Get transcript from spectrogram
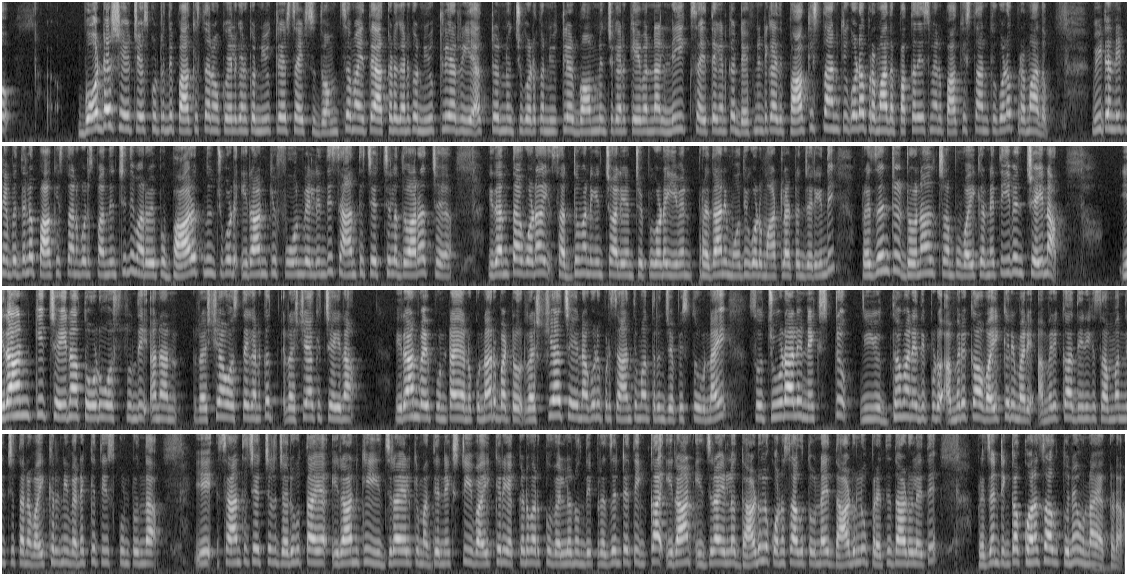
బోర్డర్ షేర్ చేసుకుంటుంది. పాకిస్తాన్ ఒకవేళ కనుక న్యూక్లియర్ సైట్స్ ధ్వంసం అయితే అక్కడ కనుక న్యూక్లియర్ రియాక్టర్ నుంచి కూడా న్యూక్లియర్ బాంబ్ నుంచి కనుక ఏమన్నా లీక్స్ అయితే కనుక డెఫినెట్గా అది పాకిస్తాన్కి కూడా ప్రమాదం పక్క దేశమైన పాకిస్తాన్కి కూడా ప్రమాదం. వీటన్నిటి నేపథ్యంలో పాకిస్తాన్ కూడా స్పందించింది. మరోవైపు భారత్ నుంచి కూడా ఇరాన్కి ఫోన్ వెళ్ళింది. శాంతి చర్చల ద్వారా చ- ఇదంతా కూడా సర్దుమణిగించాలి అని చెప్పి కూడా ఈవెన్ ప్రధాని మోదీ కూడా మాట్లాడటం జరిగింది. ప్రజెంట్ డొనాల్డ్ ట్రంప్ వైఖరిని అయితే ఈవెన్ చైనా ఇరాన్కి చైనా తోడు వస్తుంది అని రష్యా వస్తే కనుక రష్యాకి చైనా ఇరాన్ వైపు ఉంటాయి అనుకున్నారు. బట్ రష్యా చైనా కూడా ఇప్పుడు శాంతి మంత్రం జపిస్తూ ఉన్నాయి. సో చూడాలి నెక్స్ట్ ఈ యుద్ధం అనేది ఇప్పుడు అమెరికా వైఖరి. మరి అమెరికా దీనికి సంబంధించి తన వైఖరిని వెనక్కి తీసుకుంటుందా? ఏ శాంతి చర్చలు జరుగుతాయా? ఇరాన్కి ఇజ్రాయెల్కి మధ్య నెక్స్ట్ ఈ వైఖరి ఎక్కడి వరకు వెళ్ళనుంది? ప్రజెంట్ అయితే ఇంకా ఇరాన్ ఇజ్రాయెల్లో దాడులు కొనసాగుతున్నాయి దాడులు ప్రతి దాడులు అయితే ప్రజెంట్ ఇంకా కొనసాగుతూనే ఉన్నాయి అక్కడ.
